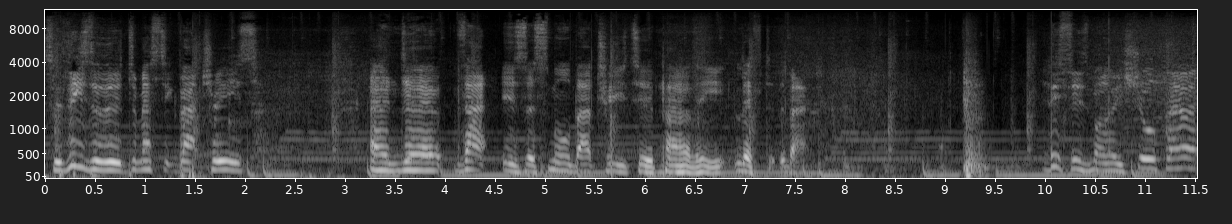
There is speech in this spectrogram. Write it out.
So these are the domestic batteries. And uh, that is a small battery to power the lift at the back. This is my shore power,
